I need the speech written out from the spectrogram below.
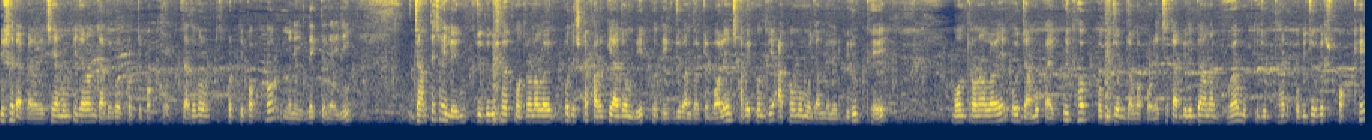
নিষেধাজ্ঞা রয়েছে। এমনটি জানান জাদুঘর কর্তৃপক্ষ। জাদুঘর কর্তৃপক্ষ মানে দেখতে দেয়নি। জানতে চাইলে মুক্তিযুদ্ধ বিষয়ক মন্ত্রণালয়ের উপদেষ্টা ফারুকি আজম বীর প্রতীক যুগান্তরকে বলেন, সাবেক মন্ত্রী আকম মোজাম্মেলের বিরুদ্ধে মন্ত্রণালয়ে ও জামুকায় পৃথক অভিযোগ জমা পড়েছে। তার বিরুদ্ধে আনা ভুয়া মুক্তিযোদ্ধার অভিযোগের পক্ষে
